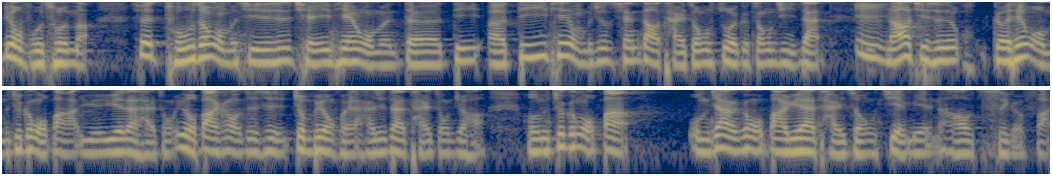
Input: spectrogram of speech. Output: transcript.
六福村嘛，所以途中我们其实是前一天，我们的第呃第一天，我们就先到台中做一个中继站，嗯，然后其实隔天我们就跟我爸约约在台中，因为我爸刚好这次就不用回来，还是在台中就好，我们就跟我爸。我们家人跟我爸约在台中见面，然后吃个饭。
